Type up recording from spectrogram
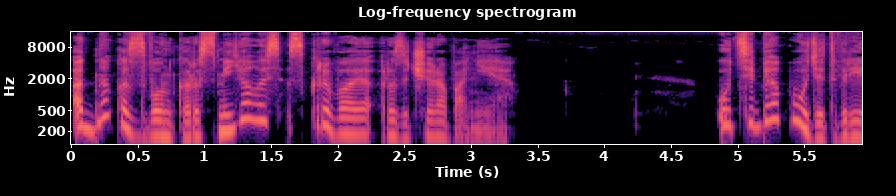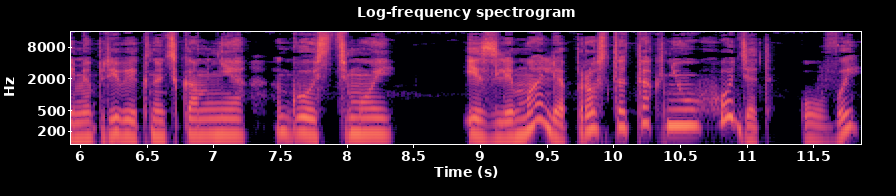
однако звонко рассмеялась, скрывая разочарование. «У тебя будет время привыкнуть ко мне, гость мой. Из Лемаля просто так не уходят, увы.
